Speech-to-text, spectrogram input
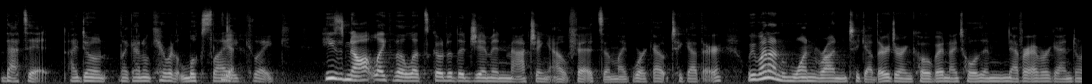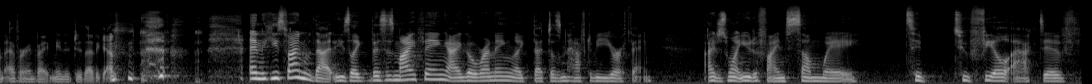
That's it. I don't like I don't care what it looks like. Like he's not like the let's go to the gym in matching outfits and like work out together. We went on one run together during COVID and I told him never ever again, don't ever invite me to do that again. and he's fine with that. He's like, This is my thing. I go running, like that doesn't have to be your thing. I just want you to find some way to to feel active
